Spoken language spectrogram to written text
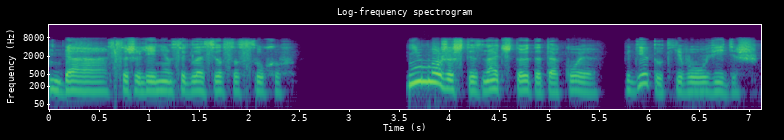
«Да», — с сожалением согласился Сухов. «Не можешь ты знать, что это такое. Где тут его увидишь?»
